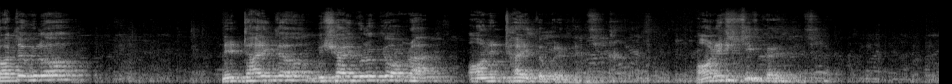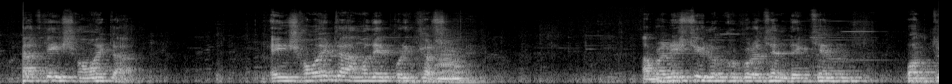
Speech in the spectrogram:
কতগুলো নির্ধারিত বিষয়গুলোকেও আমরা অনির্ধারিত করে ফেলছি, অনিশ্চিত করে ফেলছি। আজকে এই সময়টা এই সময়টা আমাদের পরীক্ষার সময়। আপনারা নিশ্চয়ই লক্ষ্য করেছেন, দেখছেন পত্র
